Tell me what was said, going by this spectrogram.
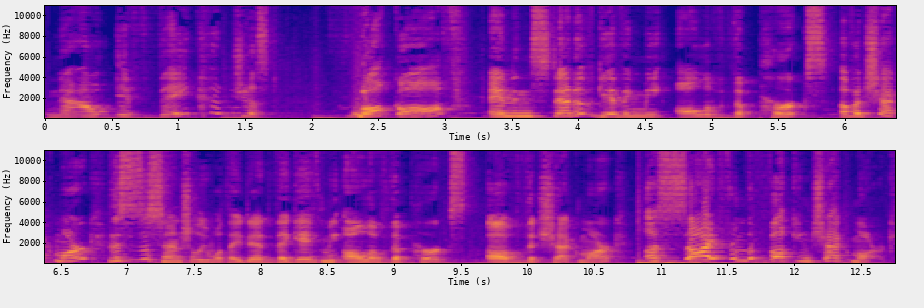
Now, if they could just fuck off. And instead of giving me all of the perks of a check mark, this is essentially what they did. They gave me all of the perks of the check mark, aside from the fucking check mark.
